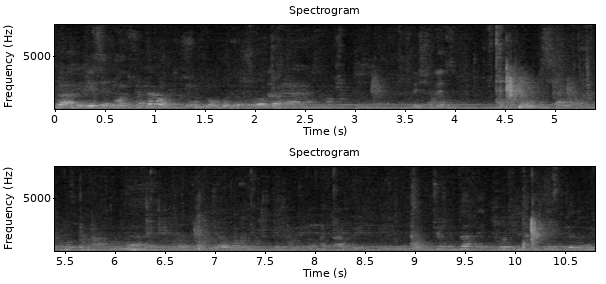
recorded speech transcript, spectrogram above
Да, если бы он сюда вот ткнул, он бы зашел. да, Что туда ты? Вот есть первый.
